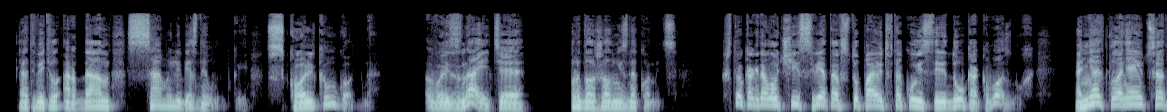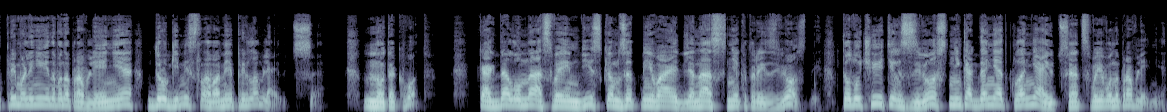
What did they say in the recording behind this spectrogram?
— ответил Ардан с самой любезной улыбкой. «Сколько угодно». «Вы знаете», — продолжал незнакомец, что когда лучи света вступают в такую среду, как воздух, они отклоняются от прямолинейного направления, другими словами, преломляются. Ну так вот, когда Луна своим диском затмевает для нас некоторые звезды, то лучи этих звезд никогда не отклоняются от своего направления,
